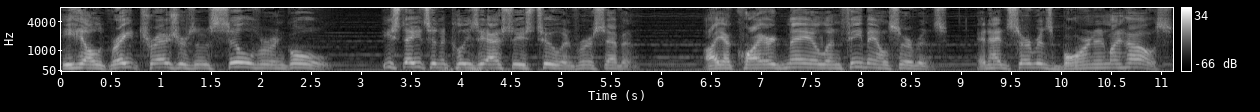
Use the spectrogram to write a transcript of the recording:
He held great treasures of silver and gold. He states in Ecclesiastes 2 and verse 7 I acquired male and female servants, and had servants born in my house.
